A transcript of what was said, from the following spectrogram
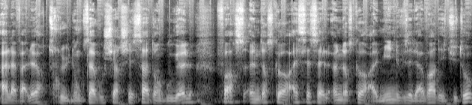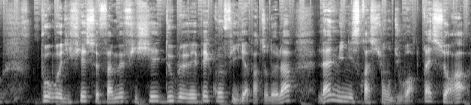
à la valeur true. Donc ça, vous cherchez ça dans Google, force underscore SSL underscore admin, vous allez avoir des tutos pour modifier ce fameux fichier WP config. À partir de là, l'administration du WordPress sera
